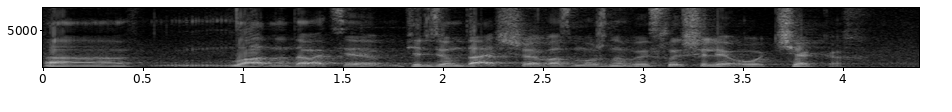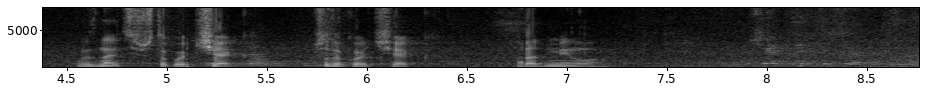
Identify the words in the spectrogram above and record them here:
Э, ладно, давайте перейдем дальше. Возможно, вы слышали о чеках. Вы знаете, что такое чек? Что такое чек, Радмила? Чек это как бы,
